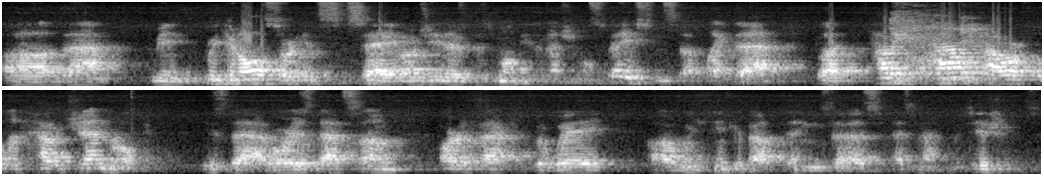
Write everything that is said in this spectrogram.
uh, that, I mean, we can all sort of say, oh gee, there's this multidimensional space and stuff like that, but how, how powerful and how general is that? Or is that some artifact of the way uh, we think about things as, as mathematicians?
